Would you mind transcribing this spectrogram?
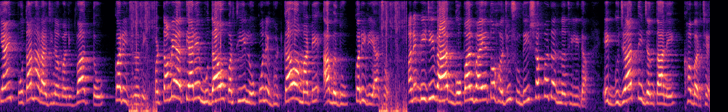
ક્યાંય પોતાના રાજીનામાની વાત તો કરી જ નથી. પણ તમે અત્યારે મુદ્દાઓ પરથી લોકોને ભટકાવવા માટે આ બધું કરી રહ્યા છો. અને બીજી વાત, ગોપાલભાઈએ તો હજુ સુધી શપથ જ નથી લીધા. એ ગુજરાતની જનતાને ખબર છે.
